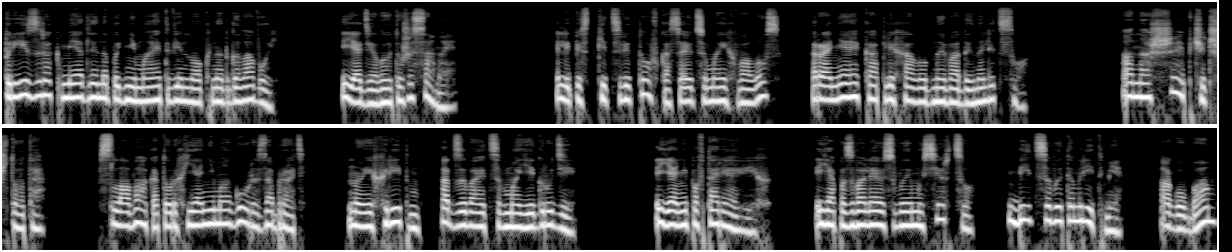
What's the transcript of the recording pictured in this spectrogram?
Призрак медленно поднимает венок над головой. Я делаю то же самое. Лепестки цветов касаются моих волос, роняя капли холодной воды на лицо. Она шепчет что-то, слова которых я не могу разобрать, но их ритм отзывается в моей груди. Я не повторяю их. Я позволяю своему сердцу биться в этом ритме, а губам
